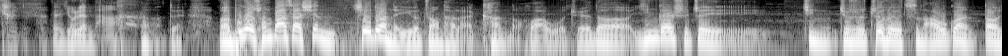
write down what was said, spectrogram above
对对对，有点难啊。啊，对，呃，不过从巴萨现阶段的一个状态来看的话，我觉得应该是这近就是最后一次拿欧冠到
